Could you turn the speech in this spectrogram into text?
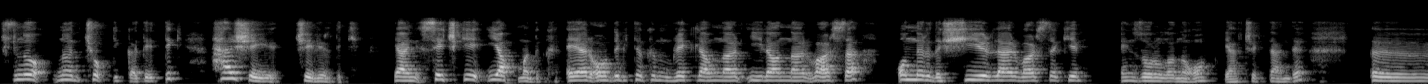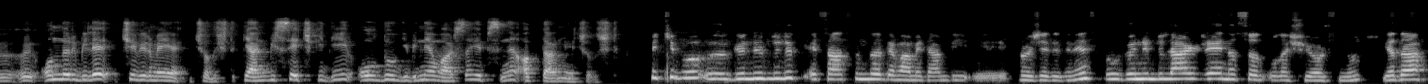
şunu çok dikkat ettik her şeyi çevirdik. Yani seçki yapmadık. Eğer orada bir takım reklamlar, ilanlar varsa onları da şiirler varsa ki en zor olanı o gerçekten de onları bile çevirmeye çalıştık. Yani bir seçki değil olduğu gibi ne varsa hepsini aktarmaya çalıştık. Peki bu e, gönüllülük esasında devam eden bir e, proje dediniz. Bu gönüllülere nasıl ulaşıyorsunuz? Ya da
